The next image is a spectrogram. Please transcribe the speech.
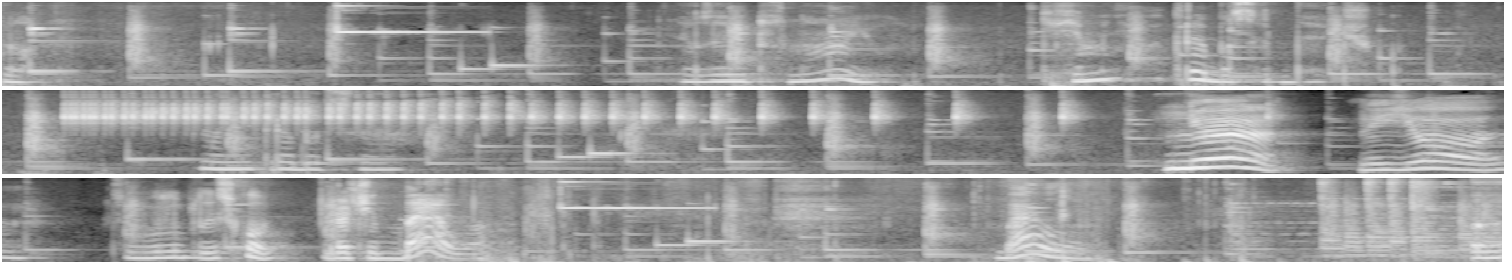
Ладно. Я взагалі знаю. Я мені не треба сердечко. Мені треба це. Ні, не я. Це було близько. До речі, Белла. Белла. Е,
